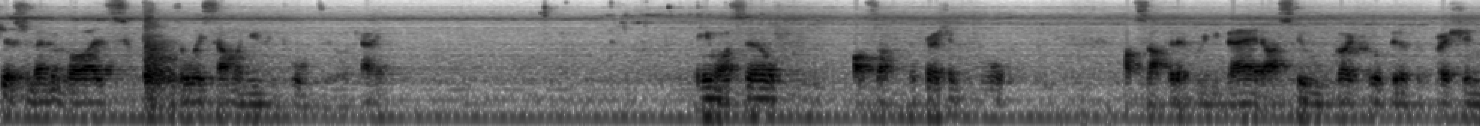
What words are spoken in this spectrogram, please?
Just remember, guys, there's always someone you can talk to. Okay. Me myself, I've suffered depression before. I've suffered it really bad. I still go through a bit of depression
